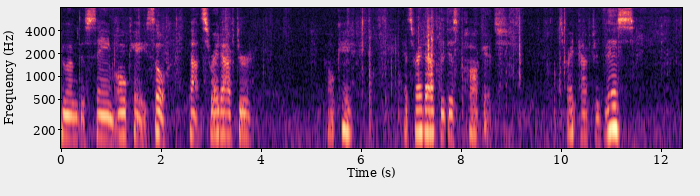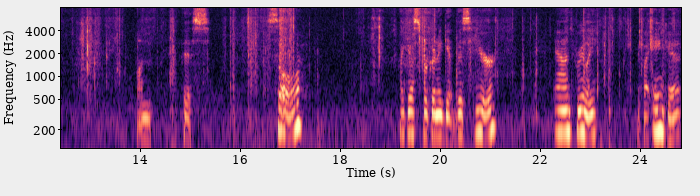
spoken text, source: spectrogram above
Do them the same. Okay, so that's right after Okay. It's right after this pocket. It's right after this on this. So, I guess we're going to get this here. And really, if I ink it,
